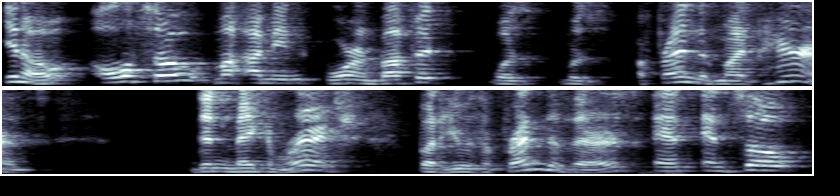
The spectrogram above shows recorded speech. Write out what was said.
you know, also, my, I mean, Warren Buffett was was a friend of my parents. Didn't make him rich, but he was a friend of theirs. And and so,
